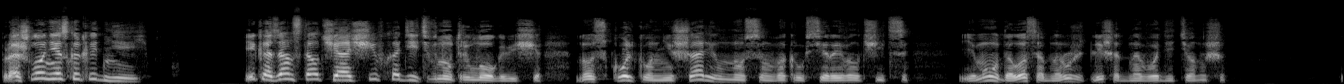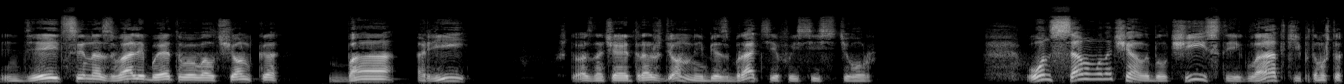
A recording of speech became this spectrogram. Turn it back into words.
Прошло несколько дней, и Казан стал чаще входить внутрь логовища, но сколько он не шарил носом вокруг серой волчицы, ему удалось обнаружить лишь одного детеныша. Индейцы назвали бы этого волчонка Ба-Ри, что означает «рожденный без братьев и сестер». Он с самого начала был чистый и гладкий, потому что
